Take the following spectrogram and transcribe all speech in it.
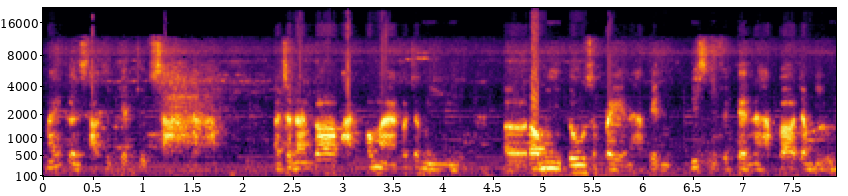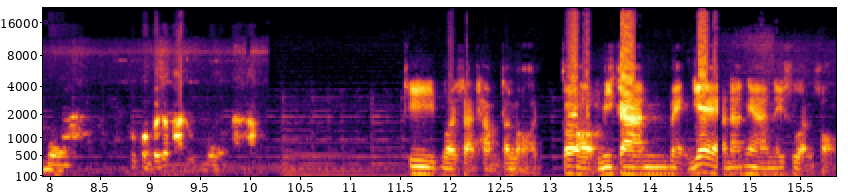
ไม่เกิน 37.3 นะครับหลังจากนั้นก็ผ่านเข้ามาก็จะมีเอ่อเรามีตู้สเปรย์นะครับเป็น disinfectant นะครับ ก็จะมีอุโมงค์ทุกคนก็จะผ่านอุโมงค์นะครับ ที่บริษัททำตลอด ก็มีการแบ่งแยกพนักงานในส่วนของ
